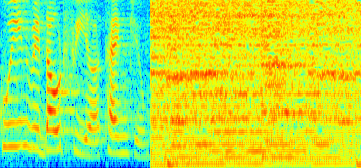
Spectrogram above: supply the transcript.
queen without fear thank you Bye.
